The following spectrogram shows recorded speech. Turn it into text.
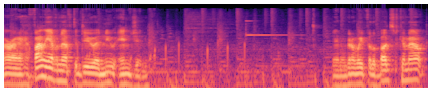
Alright, I finally have enough to do a new engine. And we're going to wait for the bugs to come out.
